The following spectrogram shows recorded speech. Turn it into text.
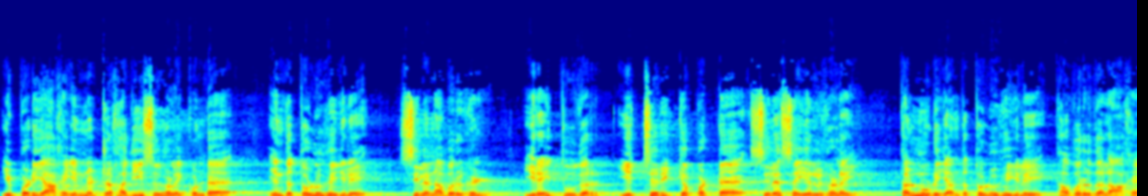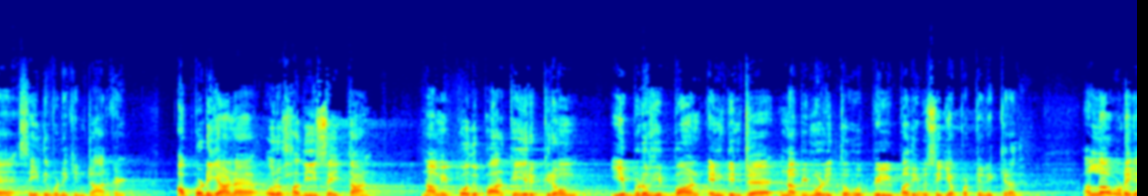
இப்படியாக எண்ணற்ற ஹதீசுகளை கொண்ட இந்த தொழுகையிலே சில நபர்கள் இறை தூதர் எச்சரிக்கப்பட்ட சில செயல்களை தன்னுடைய அந்த தொழுகையிலே தவறுதலாக செய்து விடுகின்றார்கள். அப்படியான ஒரு ஹதீஸைத்தான் நாம் இப்போது பார்க்க இருக்கிறோம். இப்னு ஹிப்பான் என்கின்ற நபிமொழி தொகுப்பில் பதிவு செய்யப்பட்டிருக்கிறது. அல்லாஹ்வுடைய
